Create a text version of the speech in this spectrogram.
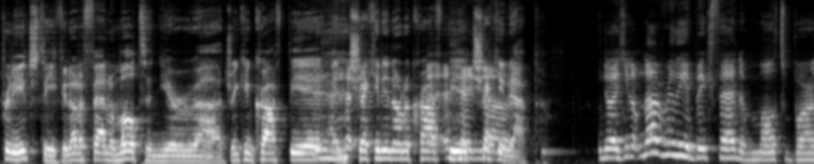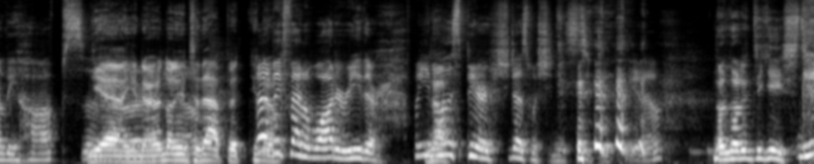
Pretty interesting. If you're not a fan of malt and you're uh, drinking craft beer and checking in on a craft beer I check-in app. Like, you know, I'm not really a big fan of malt barley hops. uh, Yeah, you know, not into know. that, but you Not a big fan of water either. But you know, this beer, she does what she needs to do, you know? not not into yeast.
